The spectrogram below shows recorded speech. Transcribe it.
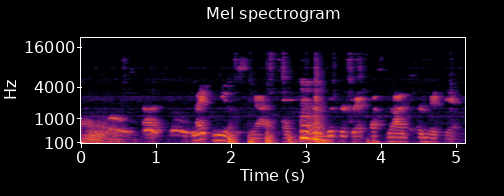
uh, night meals. Yeah. So, Mm-mm. good for breakfast, lunch, or merienda.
